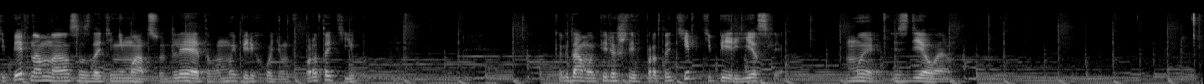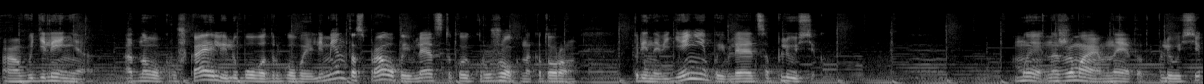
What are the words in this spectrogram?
Теперь нам надо создать анимацию. Для этого мы переходим в прототип. Когда мы перешли в прототип, теперь если мы сделаем а, выделение одного кружка или любого другого элемента, справа появляется такой кружок, на котором при наведении появляется плюсик. Мы нажимаем на этот плюсик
